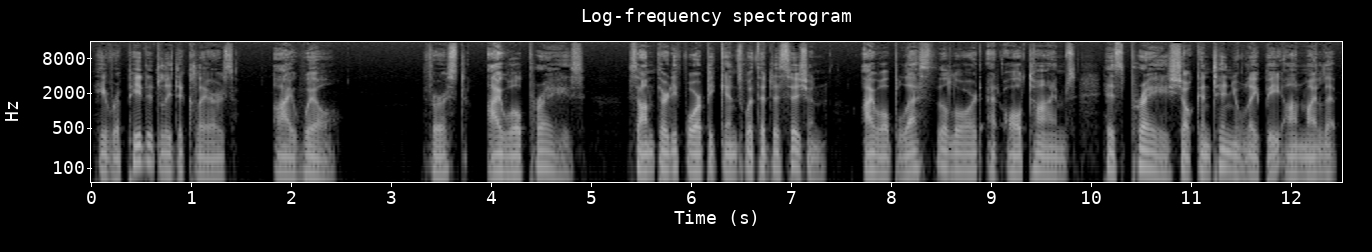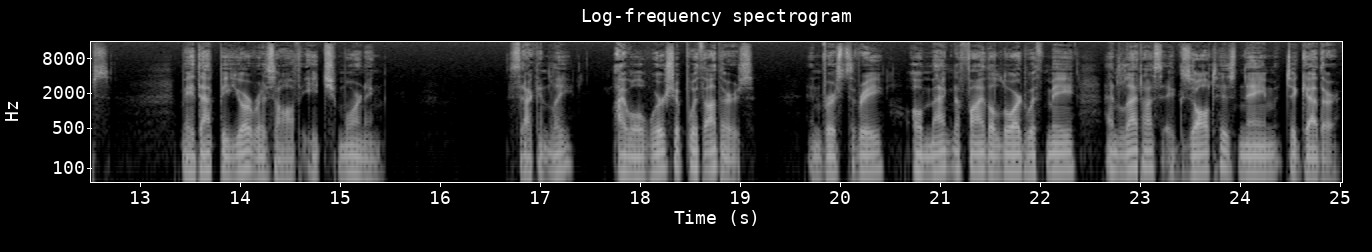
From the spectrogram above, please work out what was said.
He repeatedly declares, I will. First, I will praise. Psalm 34 begins with a decision I will bless the Lord at all times. His praise shall continually be on my lips. May that be your resolve each morning. Secondly, I will worship with others. In verse 3, O magnify the Lord with me, and let us exalt his name together.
